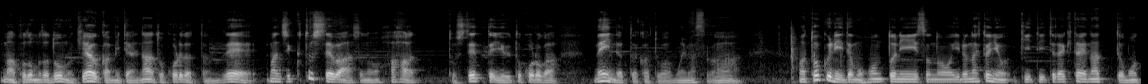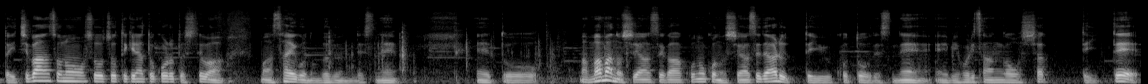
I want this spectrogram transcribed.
まあ、子供とどう向き合うかみたいなところだったので、まあ、軸としてはその母としてっていうところがメインだったかとは思いますが、まあ、特にでも本当にそのいろんな人に聞いていただきたいなって思った一番その象徴的なところとしては、まあ、最後の部分ですね。えっ、とまあ、ママの幸せがこの子の幸せであるっていうことをですね、えー、美堀さんがおっしゃっていて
